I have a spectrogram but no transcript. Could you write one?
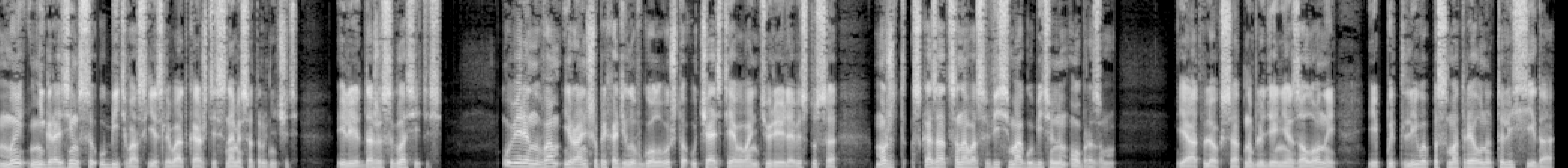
мы не грозимся убить вас, если вы откажетесь с нами сотрудничать. Или даже согласитесь. Уверен, вам и раньше приходило в голову, что участие в авантюре Левистуса может сказаться на вас весьма губительным образом. Я отвлекся от наблюдения за Лоной и пытливо посмотрел на Талисида.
